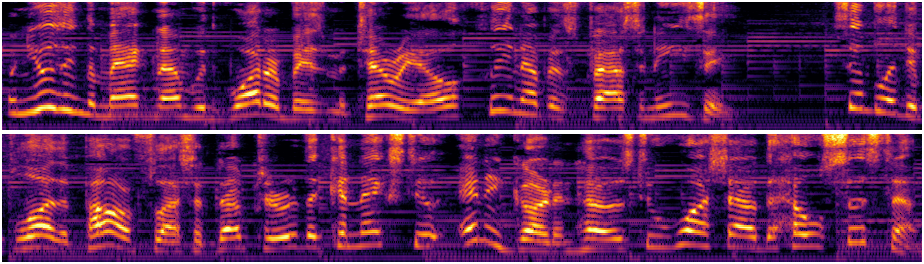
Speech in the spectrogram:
When using the Magnum with water-based material, cleanup is fast and easy. Simply deploy the PowerFlush adapter that connects to any garden hose to wash out the whole system.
